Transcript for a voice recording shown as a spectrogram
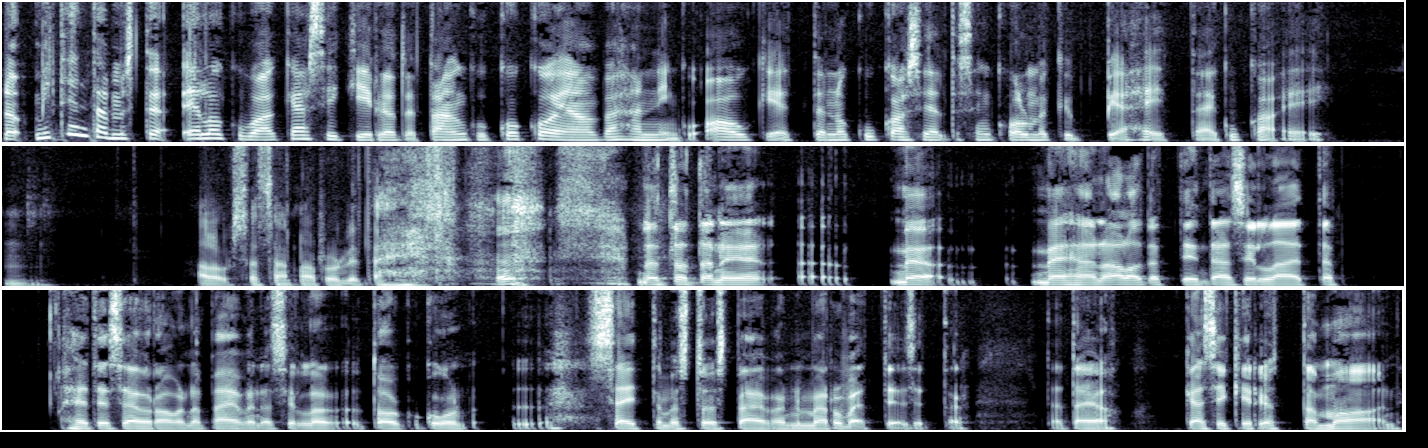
No miten tämmöistä elokuvaa käsikirjoitetaan, kun koko ajan on vähän niin kuin auki, että no kuka sieltä sen 30 heittää ja kuka ei? Hmm. Haluatko sä sanoa Rudi tähän? no tota niin, me, mehän aloitettiin tämä sillä että heti seuraavana päivänä silloin toukokuun 17. päivänä niin me ruvettiin sitten tätä jo käsikirjoittamaan.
